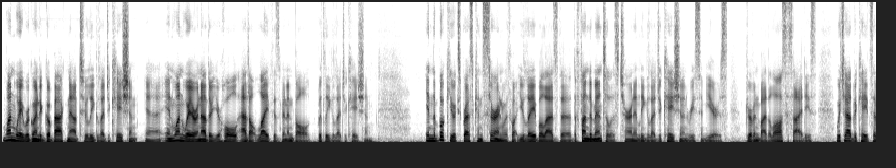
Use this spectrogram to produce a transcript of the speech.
one way, we're going to go back now to legal education. Uh, in one way or another, your whole adult life has been involved with legal education. In the book, you express concern with what you label as the, the fundamentalist turn in legal education in recent years, driven by the law societies, which advocates a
